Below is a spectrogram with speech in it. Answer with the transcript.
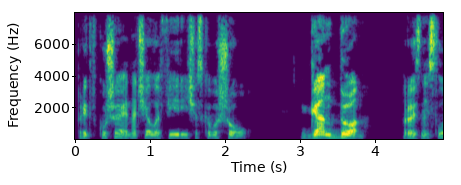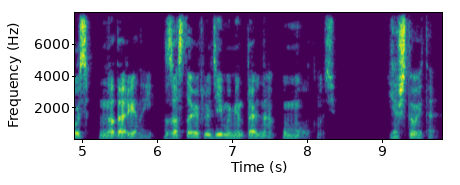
предвкушая начало феерического шоу. «Гандон!» Разнеслось над ареной, заставив людей моментально умолкнуть. «Я что это,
